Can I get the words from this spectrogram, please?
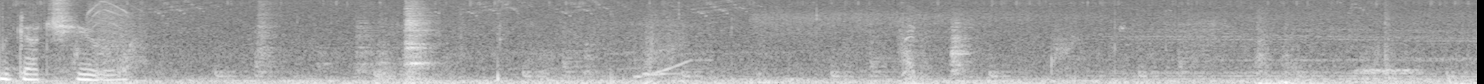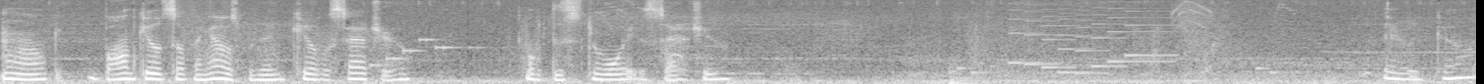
We got you. Well, bomb killed something else, but didn't kill the statue. Well, destroy the statue. There we go.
